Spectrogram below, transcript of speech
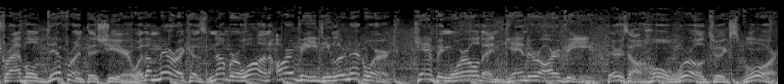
Travel different this year with America's number one RV dealer network, Camping World and Gander RV. There's a whole world to explore,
